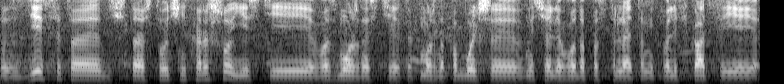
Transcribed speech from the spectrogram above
Здесь это, считаю, что очень хорошо. Есть и возможность э, как можно побольше в начале года пострелять, там и квалификации, и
